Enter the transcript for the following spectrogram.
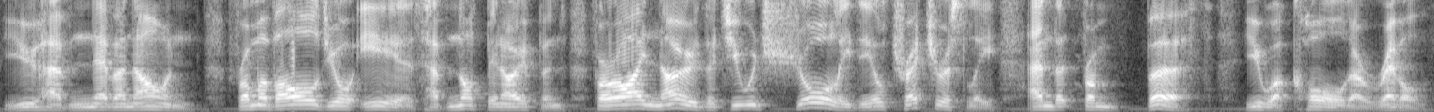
you have never known. From of old your ears have not been opened, for I know that you would surely deal treacherously, and that from birth you were called a rebel.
